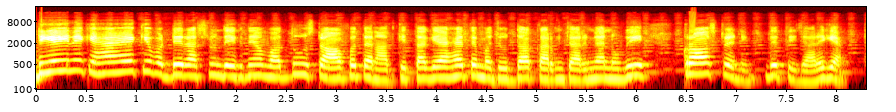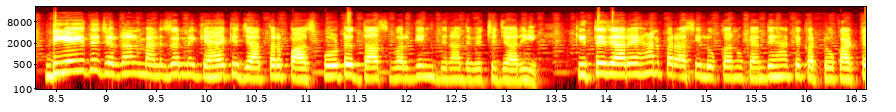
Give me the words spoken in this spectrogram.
ਡੀਆਈ ਨੇ ਕਿਹਾ ਹੈ ਕਿ ਵੱਡੇ ਰਸ਼ ਨੂੰ ਦੇਖਦਿਆਂ ਵਾਧੂ ਸਟਾਫ ਤਾਇਨਾਤ ਕੀਤਾ ਗਿਆ ਹੈ ਤੇ ਮੌਜੂਦਾ ਕਰਮਚਾਰੀਆਂ ਨੂੰ ਵੀ ਕ੍ਰਾਸ ਟ੍ਰੇਨਿੰਗ ਦਿੱਤੀ ਜਾ ਰਹੀ ਹੈ। ਡੀਆਈ ਦੇ ਜਨਰਲ ਮੈਨੇਜਰ ਨੇ ਕਿਹਾ ਹੈ ਕਿ ਜ਼ਿਆਦਾਤਰ ਪਾਸਪੋਰਟ 10 ਵਰਕਿੰਗ ਦਿਨਾਂ ਦੇ ਵਿੱਚ ਜਾਰੀ ਕੀਤੇ ਜਾ ਰਹੇ ਹਨ, ਪਰ ਅਸੀਂ ਲੋਕਾਂ ਨੂੰ ਕਹਿੰਦੇ ਹਾਂ ਕਿ ਘੱਟੋ ਘੱਟ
